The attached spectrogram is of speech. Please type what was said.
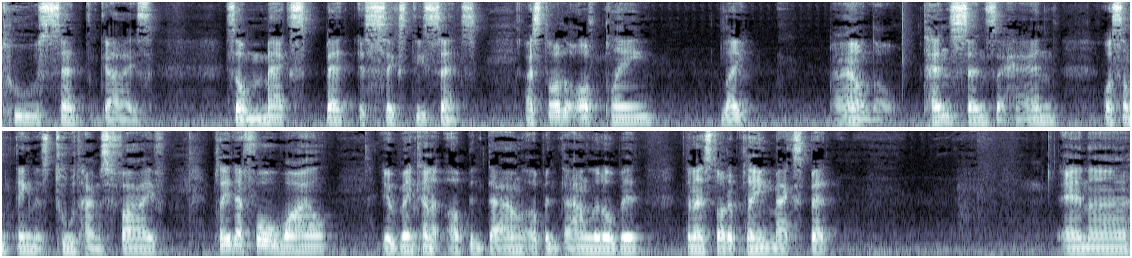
two cent guys. So max bet is 60 cents. I started off playing like, I don't know, 10 cents a hand or something. That's two times five. Played that for a while. It went kind of up and down, up and down a little bit. Then I started playing max bet and uh,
